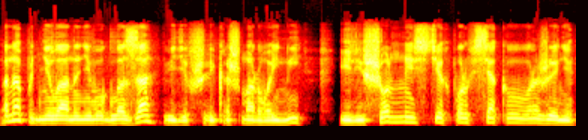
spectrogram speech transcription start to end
Она подняла на него глаза, видевшие кошмар войны и лишенные с тех пор всякого выражения.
